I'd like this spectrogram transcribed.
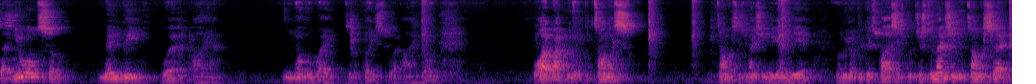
that you also may be where. You know the way to the place where I am going. While back we looked at Thomas. Thomas is mentioned again here when we looked at this passage, but just to mention that Thomas said,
